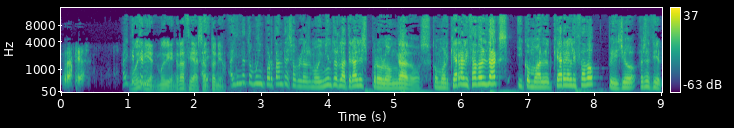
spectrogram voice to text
Gracias. Muy bien, muy bien, gracias Antonio. Hay, un dato muy importante sobre los movimientos laterales prolongados, como el que ha realizado el DAX y como el que ha realizado Peugeot. Es decir,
